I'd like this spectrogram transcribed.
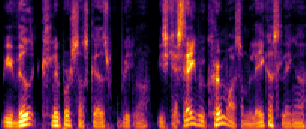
Vi ved, at Clippers har skadesproblemer. Vi skal slet ikke bekymre os om Lakers længere.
